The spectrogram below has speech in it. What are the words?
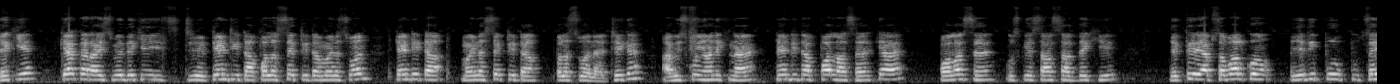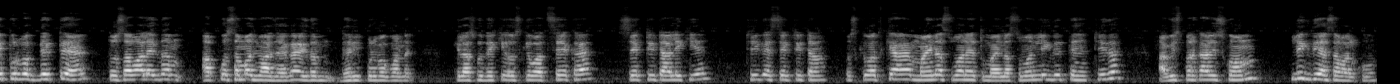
देखिए, क्या कर रहा है इसमें? देखिए tan theta plus sec theta minus one, tan theta minus sec theta plus one है, ठीक है? अब इसको यहाँ लिखना है, टेन टीटा प्लस है, क्या है? प्लस है, उसके साथ साथ देखिए, देखते रहिए, आप सवाल को यदि सही पूर्वक देखते हैं तो सवाल एकदम आपको समझ में आ जाएगा, एकदम धैर्य पूर्वक बन, क्लास को देखिए, उसके बाद सेक है सेक टीटा लिखिए, ठीक है सेक टीटा उसके बाद क्या है? माइनस वन है तो माइनस वन लिख देते हैं, ठीक है? अब इस प्रकार इसको हम लिख दिया सवाल को।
